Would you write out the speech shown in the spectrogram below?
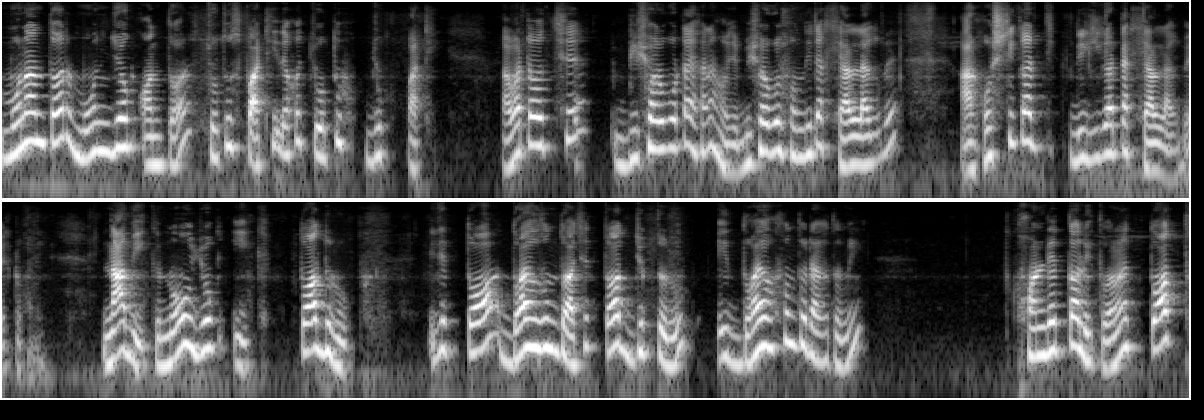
মনান্তর, মন যোগ অন্তর, চতুষ্পাঠী, দেখো চতুর্যুগ পাঠী। ব্যাপারটা হচ্ছে বিসর্গটা এখানে হয়েছে। বিসর্গ সন্ধিটা খেয়াল রাখবে আর হস্তিকার দীর্ঘিকারটা খেয়াল রাখবে একটুখানি। নাবিক, নৌ যোগ ইক, তদ্রূপ। এই যে ত দয় হসন্ত আছে তৎযুক্ত রূপ। এই দয় হসন্তটাকে তুমি খণ্ডের ত লিখতে পারো। মানে তৎ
